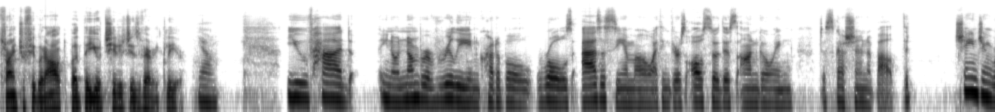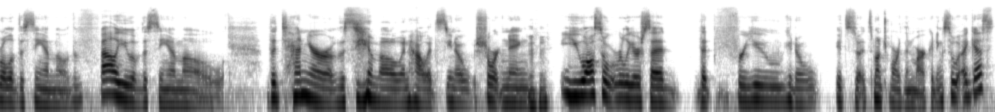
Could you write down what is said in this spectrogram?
trying to figure out, but the utility is very clear. Yeah. You've had you know a number of really incredible roles as a CMO. I think there's also this ongoing discussion about the changing role of the CMO, the value of the CMO, the tenure of the CMO and how it's, you know, shortening. Mm-hmm. You also earlier said that for you, you know, it's it's much more than marketing. So I guess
